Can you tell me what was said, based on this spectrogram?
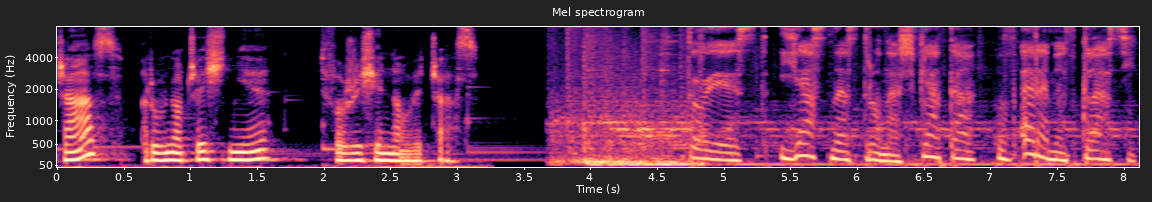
czas, równocześnie tworzy się nowy czas. To jest Jasna strona świata w RMS Classic.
